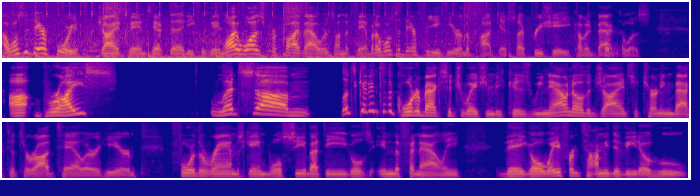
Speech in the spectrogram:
I wasn't there for you, Giant fans, after that Eagle game. Well, I was for five hours on the fan, but I wasn't there for you here on the podcast. So I appreciate you coming back to us. Uh, Bryce, let's um let's get into the quarterback situation because we now know the Giants are turning back to Tyrod Taylor here for the Rams game. We'll see about the Eagles in the finale. They go away from Tommy DeVito, who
